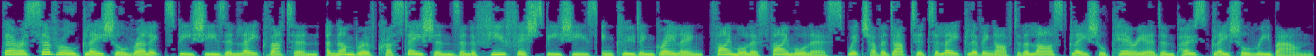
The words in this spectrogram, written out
There are several glacial relict species in Lake Vättern, a number of crustaceans and a few fish species including grayling Thymallus thymallus which have adapted to lake living after the last glacial period and post-glacial rebound.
